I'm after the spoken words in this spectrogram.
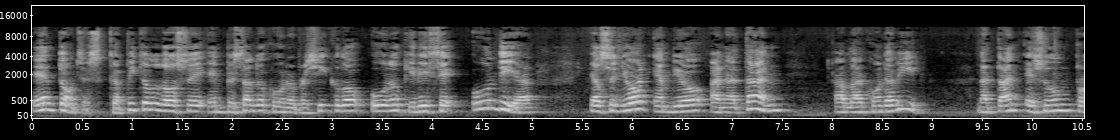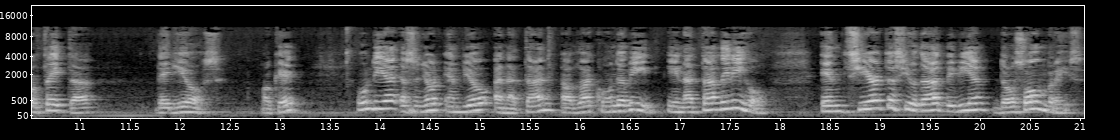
Entonces, capítulo 12, empezando con el versículo 1 que dice, un día el Señor envió a Natán a hablar con David. Natán es un profeta de Dios. ¿Ok? Un día el Señor envió a Natán a hablar con David y Natán le dijo, en cierta ciudad vivían dos hombres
